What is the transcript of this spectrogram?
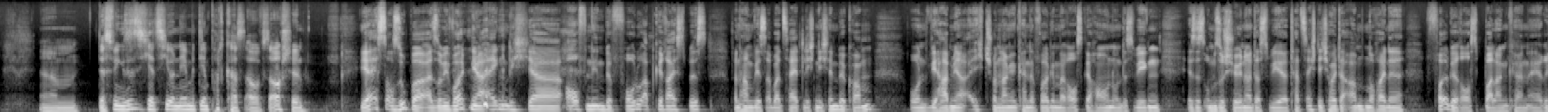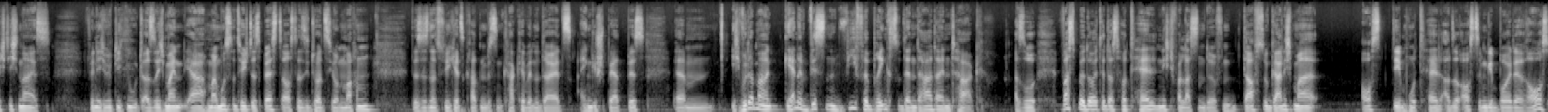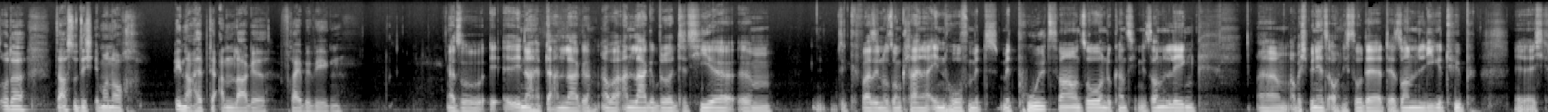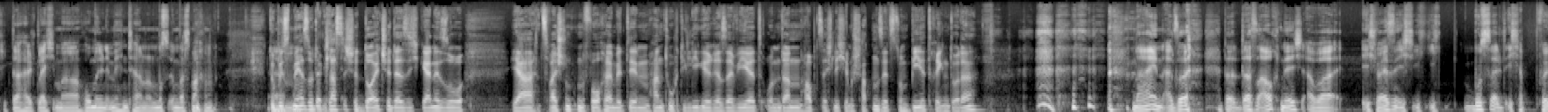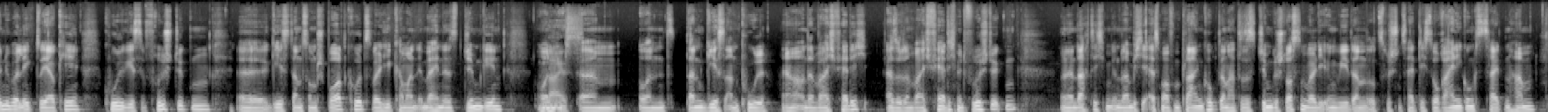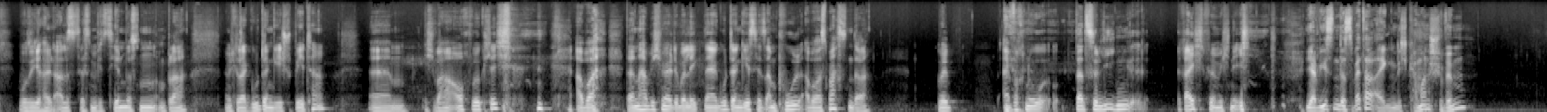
Ähm, deswegen sitze ich jetzt hier und nehme mit dir einen Podcast auf. Ist auch schön. Ja, ist doch super. Also wir wollten ja eigentlich ja aufnehmen, bevor du abgereist bist. Dann haben wir es aber zeitlich nicht hinbekommen. Und wir haben ja echt schon lange keine Folge mehr rausgehauen. Und deswegen ist es umso schöner, dass wir tatsächlich heute Abend noch eine Folge rausballern können. Ey, richtig nice. Finde ich wirklich gut. Also ich meine, ja, man muss natürlich das Beste aus der Situation machen. Das ist natürlich jetzt gerade ein bisschen kacke, wenn du da jetzt eingesperrt bist. Ähm, ich würde aber gerne wissen, wie verbringst du denn da deinen Tag? Also, was bedeutet das Hotel nicht verlassen dürfen? Darfst du gar nicht mal aus dem Hotel, also aus dem Gebäude raus oder darfst du dich immer noch innerhalb der Anlage frei bewegen? Also innerhalb der Anlage. Aber Anlage bedeutet hier ähm, quasi nur so ein kleiner Innenhof mit, mit Pool zwar und so und du kannst dich in die Sonne legen. Ähm, aber ich bin jetzt auch nicht so der, der Sonnenliege-Typ. Äh, Ich krieg da halt gleich immer Hummeln im Hintern und muss irgendwas machen. Du bist mehr so der klassische Deutsche, der sich gerne so, ja, zwei Stunden vorher mit dem Handtuch die Liege reserviert und dann hauptsächlich im Schatten sitzt und Bier trinkt, oder? Nein, also da- das auch nicht, aber ich weiß nicht, ich, ich, ich muss halt, ich habe vorhin überlegt, so ja, okay, cool, gehst du frühstücken, äh, gehst dann zum Sport kurz, weil hier kann man immerhin ins Gym gehen und, Nice. ähm, und dann gehst an den Pool. Ja, und dann war ich fertig, also dann war ich fertig mit Frühstücken und dann dachte ich mir, und dann habe ich erstmal auf den Plan geguckt, dann hatte das Gym geschlossen, weil die irgendwie dann so zwischenzeitlich so Reinigungszeiten haben, wo sie halt alles desinfizieren müssen und bla. Dann habe ich gesagt, gut, dann gehe ich später. Ähm, ich war auch wirklich. aber dann habe ich mir halt überlegt, naja gut, dann gehst du jetzt am Pool, aber was machst du denn da? Weil einfach nur da zu liegen reicht für mich nicht. Ja, wie ist denn das Wetter eigentlich? Kann man schwimmen?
